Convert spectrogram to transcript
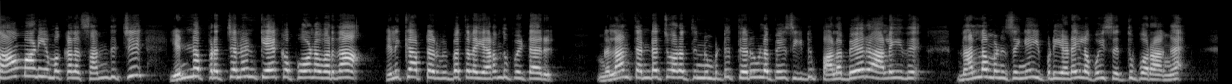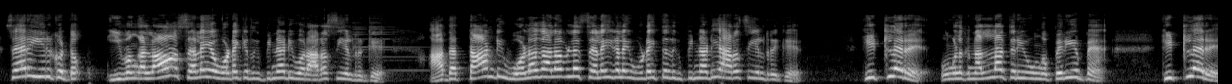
சாமானிய மக்களை சந்திச்சு என்ன பிரச்சனைன்னு கேட்க போனவர் தான். ஹெலிகாப்டர் விபத்துல இறந்து போயிட்டாரு. இங்கெல்லாம் தண்டச்சோரை தின்னுபிட்டு தெருவில் பேசிக்கிட்டு பல பேர் அலையுது. நல்ல மனுஷங்க இப்படி இடையில போய் செத்து போறாங்க. சரி இருக்கட்டும். இவங்கெல்லாம் சிலையை உடைக்கிறதுக்கு பின்னாடி ஒரு அரசியல் இருக்கு. அதை தாண்டி உலக அளவுல சிலைகளை உடைத்ததுக்கு பின்னாடி அரசியல் இருக்கு. ஹிட்லரு. உங்களுக்கு நல்லா தெரியும் உங்கள் பெரியப்பன். ஹிட்லரு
